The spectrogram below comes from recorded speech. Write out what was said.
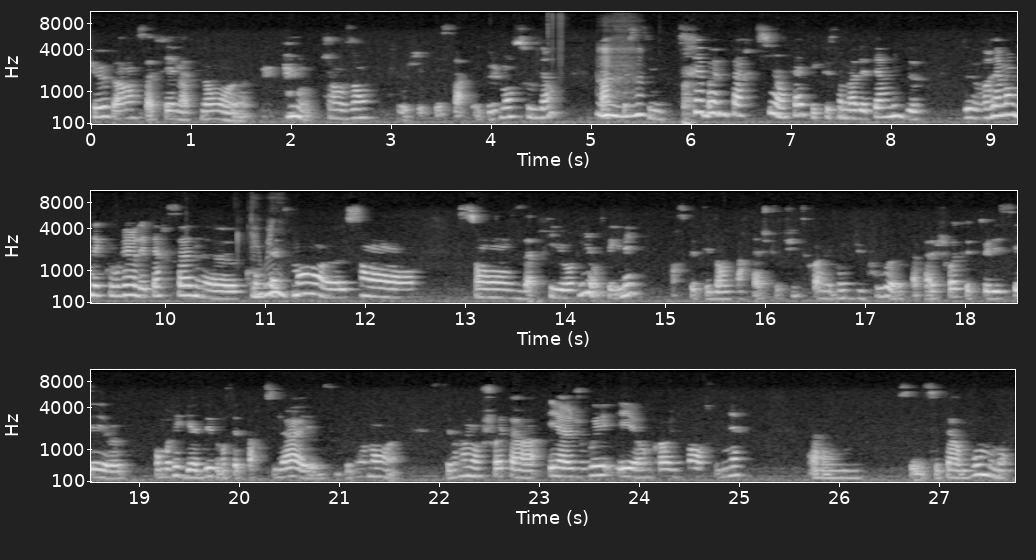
que ben, ça fait maintenant euh, 15 ans que j'ai fait ça et que je m'en souviens parce que c'était une très bonne partie en fait et que ça m'avait permis de, de vraiment découvrir les personnes euh, oui. complètement euh, sans, sans a priori entre guillemets parce que t'es dans le partage tout de suite quoi et donc du coup euh, t'as pas le choix que de te laisser embrigader dans cette partie là et c'était vraiment c'était vraiment chouette à, et à jouer et encore une fois en souvenir euh, c'était un bon moment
